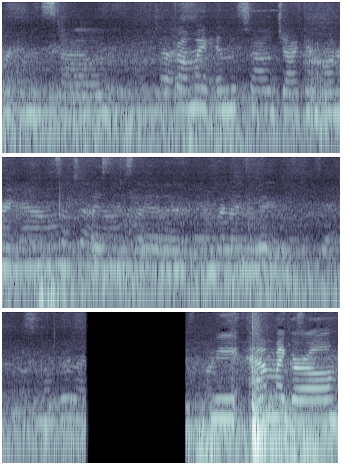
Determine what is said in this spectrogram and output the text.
We're in the style. Got my in the style jacket on right now. Me and my girl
